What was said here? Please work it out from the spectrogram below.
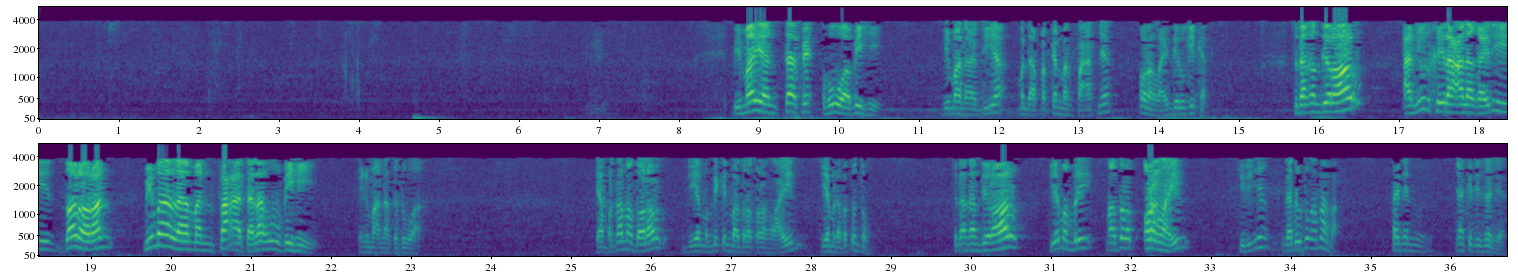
bima yantafi huwa bihi di mana dia mendapatkan manfaatnya orang lain dirugikan sedangkan dirar an yudkhila ala ghairihi dararan bima la manfa'ata lahu bihi. Ini makna kedua. Yang pertama darar dia membuat madarat orang lain dia mendapat untung. Sedangkan dirar dia memberi madarat orang lain dirinya nggak ada untung apa-apa. Pengen nyakiti saja.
